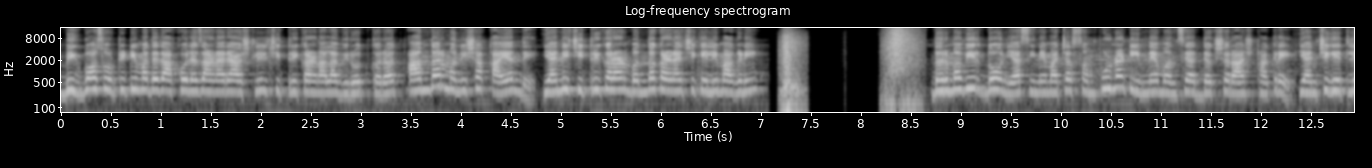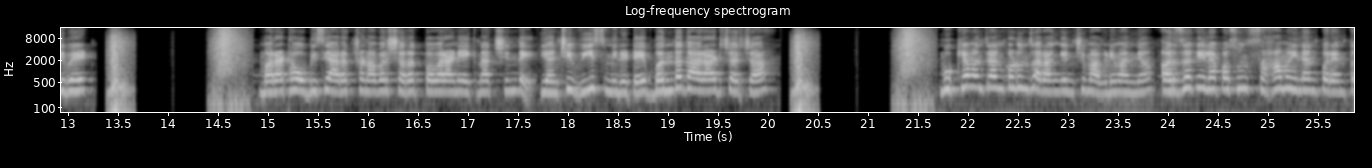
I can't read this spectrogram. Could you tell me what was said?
बिग बॉस ओटीटी मध्ये दाखवल्या जाणाऱ्या अश्लील चित्रीकरणाला विरोध करत आमदार मनीषा कायंदे यांनी चित्रीकरण बंद करण्याची केली मागणी. धर्मवीर दोन या सिनेमाच्या संपूर्ण टीमने मनसे अध्यक्ष राज ठाकरे यांची घेतली भेट. मराठा ओबीसी आरक्षणावर शरद पवार आणि एकनाथ शिंदे यांची वीस मिनिटे बंद दाराड चर्चा. मुख्यमंत्र्यांकडून जरांगेंची मागणी मान्य. अर्ज केल्यापासून सहा महिन्यांपर्यंत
